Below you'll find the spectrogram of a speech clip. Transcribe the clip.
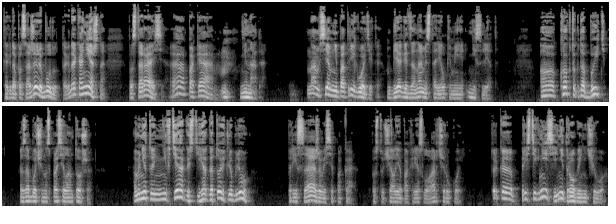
Когда пассажиры будут, тогда, конечно, постарайся, а пока не надо. Нам всем не по три годика, бегать за нами с тарелками не след. «А как тогда быть?» – озабоченно спросил Антоша. «А мне-то не в тягость, я готовить люблю». «Присаживайся пока», Постучал я по креслу Арчи рукой. Только пристегнись и не трогай ничего.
